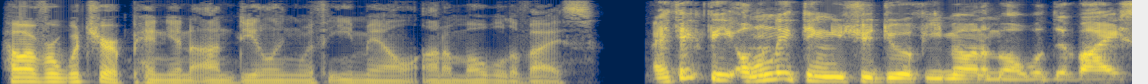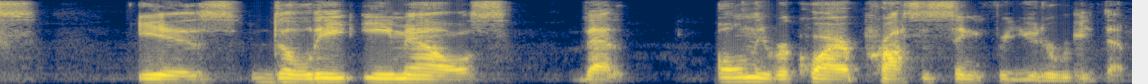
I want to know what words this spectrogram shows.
However, what's your opinion on dealing with email on a mobile device? I think the only thing you should do with email on a mobile device is delete emails that only require processing for you to read them.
